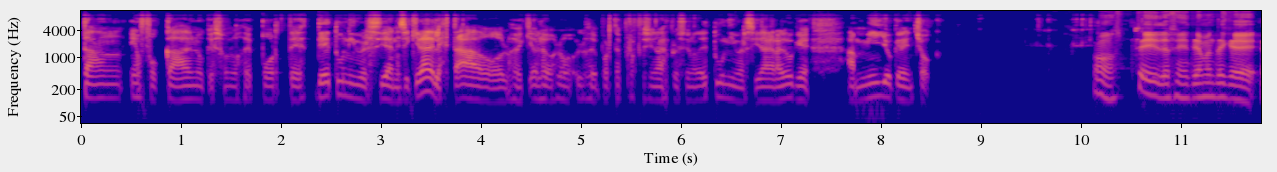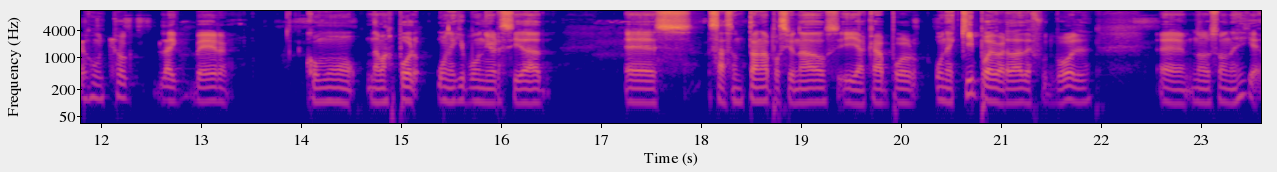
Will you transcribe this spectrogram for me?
tan enfocado en lo que son los deportes de tu universidad, ni siquiera del Estado, los, los, los- los deportes profesionales, pero sino de tu universidad. Era algo que a mí yo quedé en shock. Oh, sí, definitivamente que es un shock like, ver cómo nada más por un equipo de universidad es, o sea, son tan apasionados y acá por un equipo de verdad de fútbol eh, no lo son. Es que,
